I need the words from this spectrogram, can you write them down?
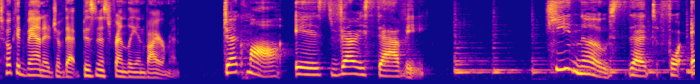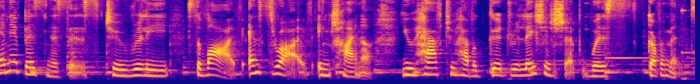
took advantage of that business friendly environment. Jack Ma is very savvy he knows that for any businesses to really survive and thrive in China, you have to have a good relationship with government.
